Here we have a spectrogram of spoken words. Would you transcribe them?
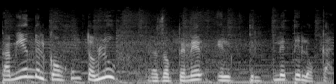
también del conjunto blue, tras obtener el triplete local.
